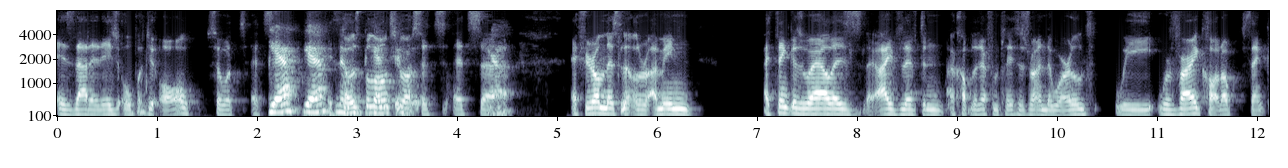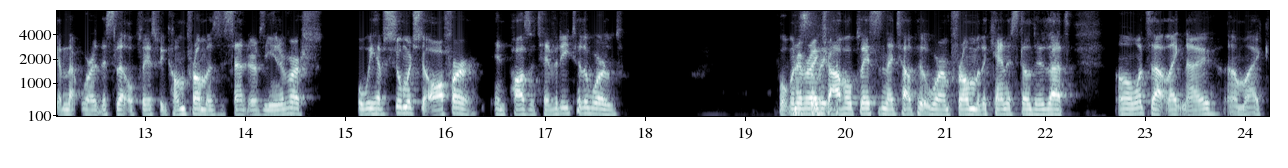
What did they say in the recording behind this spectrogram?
is that it is open to all. So it's it's yeah yeah. It no, does belong to us. It's it's uh, yeah. if you're on this little. I mean, I think as well as I've lived in a couple of different places around the world. We we're very caught up thinking that we're this little place we come from is the center of the universe, but we have so much to offer in positivity to the world. But whenever Absolutely. I travel places and I tell people where I'm from, they kind of still do that. Oh, what's that like now? I'm like,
